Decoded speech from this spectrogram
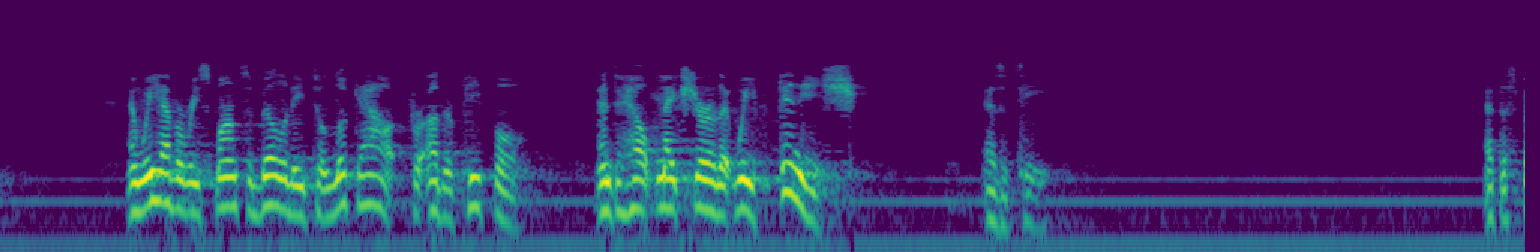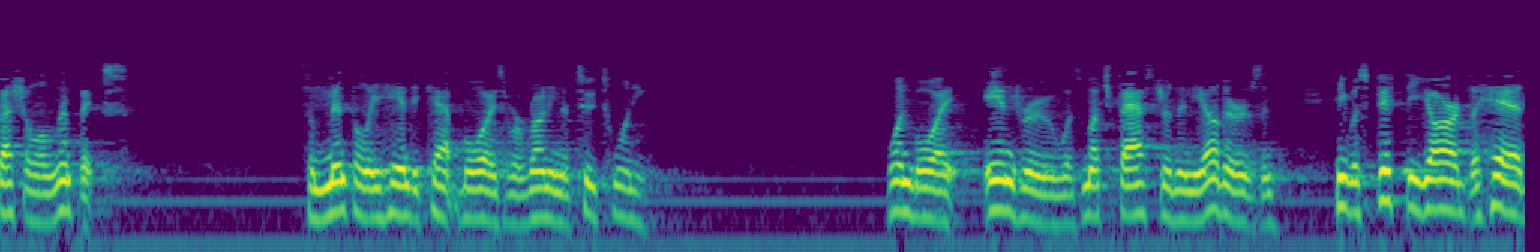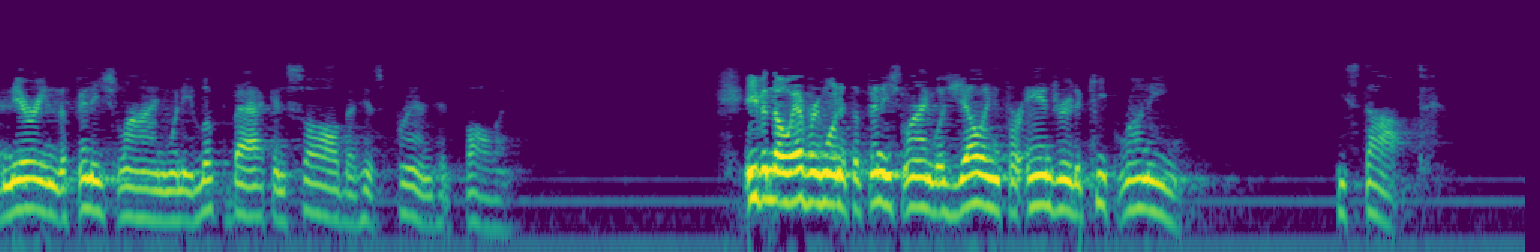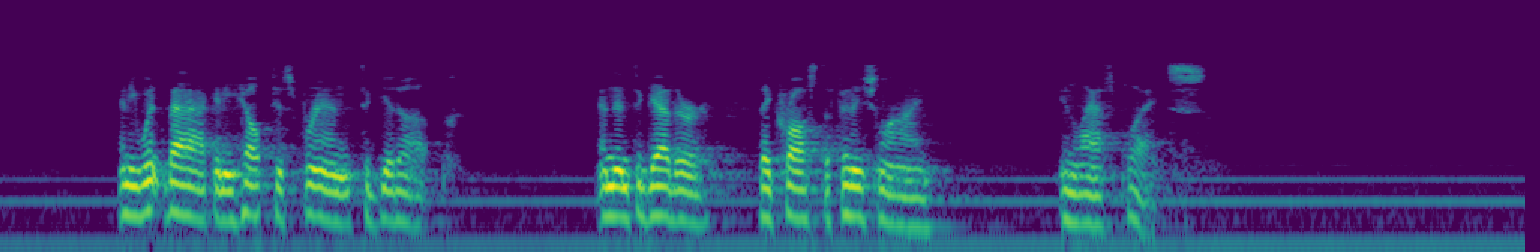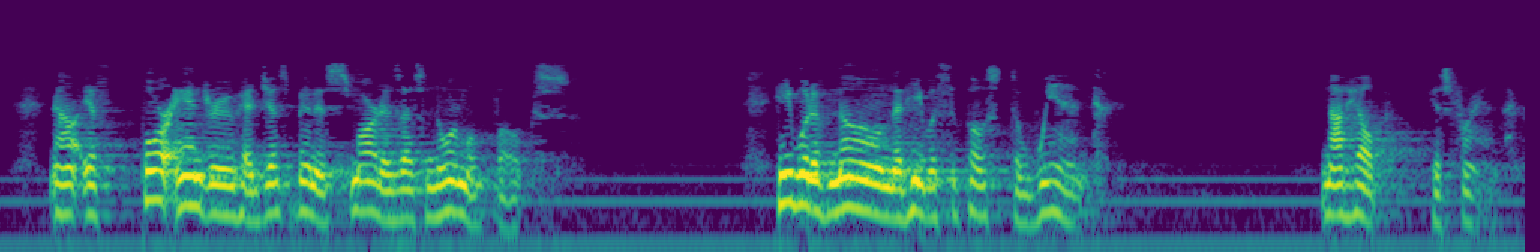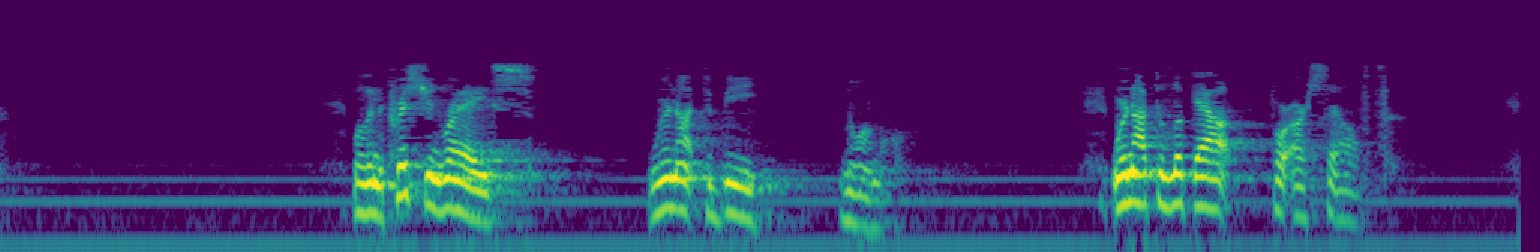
And we have a responsibility to look out for other people and to help make sure that we finish as a team. At the Special Olympics, some mentally handicapped boys were running the 220. One boy, Andrew, was much faster than the others and he was 50 yards ahead, nearing the finish line, when he looked back and saw that his friend had fallen. Even though everyone at the finish line was yelling for Andrew to keep running, he stopped. And he went back and he helped his friend to get up. And then together they crossed the finish line in last place. Now, if poor Andrew had just been as smart as us normal folks, he would have known that he was supposed to win, not help his friend. Well, in the Christian race, we're not to be normal. We're not to look out for ourselves.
